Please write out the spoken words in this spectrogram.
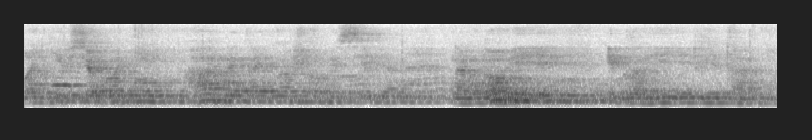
батьків сьогодні гарний день вашого весілля на многії і благії літа.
